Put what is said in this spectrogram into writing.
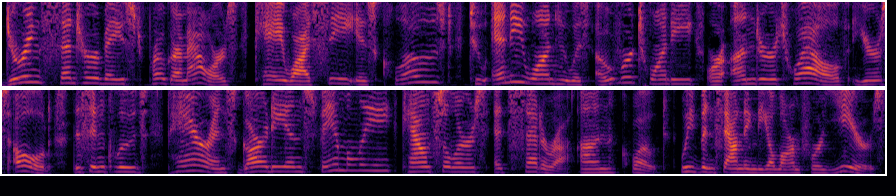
during center-based program hours, KYC is closed to anyone who is over 20 or under 12 years old. This includes parents, guardians, family, counselors, etc. Unquote. We've been sounding the alarm for years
